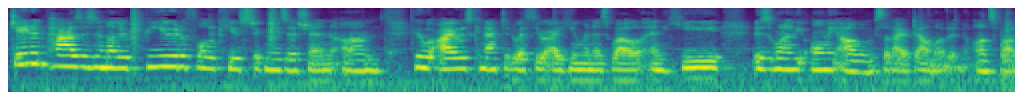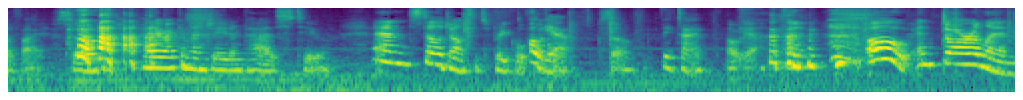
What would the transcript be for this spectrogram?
Jaden Paz is another beautiful acoustic musician um, who I was connected with through iHuman as well, and he is one of the only albums that I've downloaded on Spotify. So highly recommend Jaden Paz too. And Stella Johnson's a pretty cool. oh yeah, So big time. Oh yeah. oh, and Darlin.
